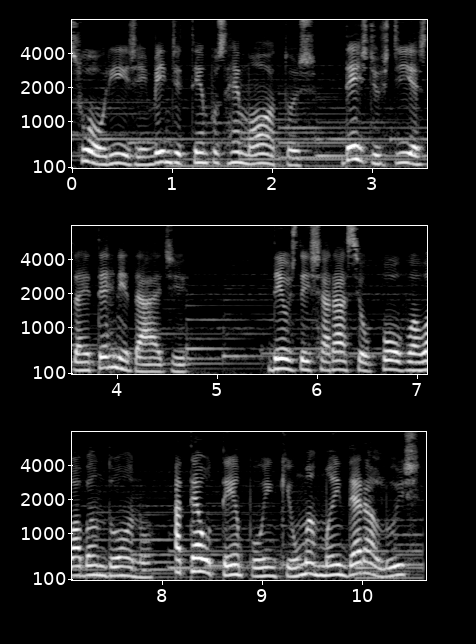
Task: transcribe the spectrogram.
Sua origem vem de tempos remotos, desde os dias da eternidade. Deus deixará seu povo ao abandono, até o tempo em que uma mãe der à luz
